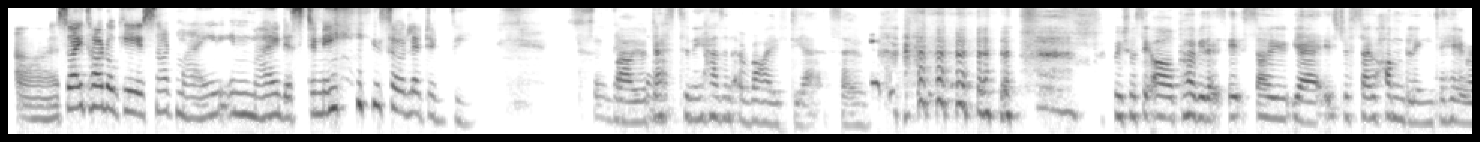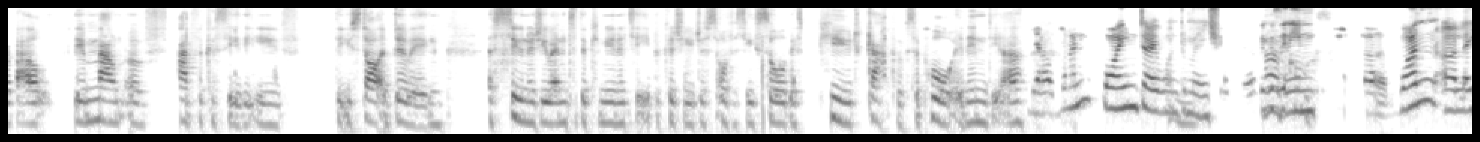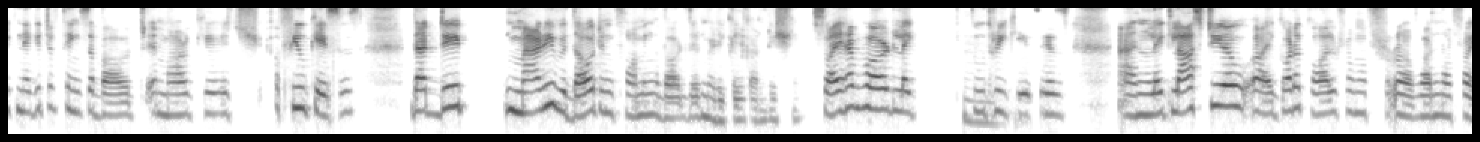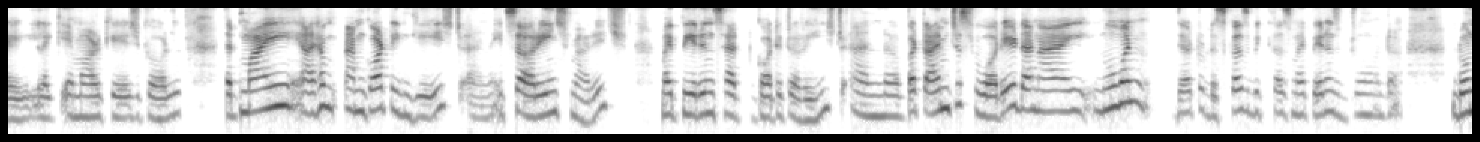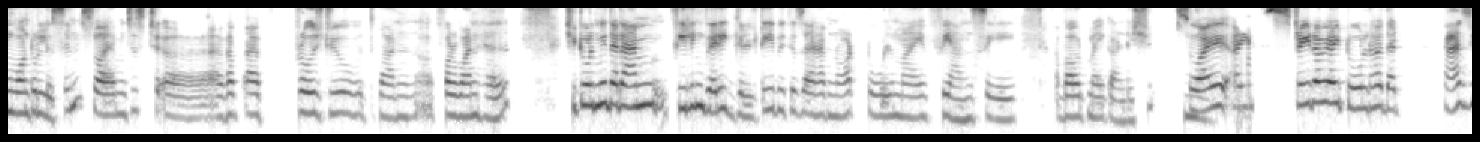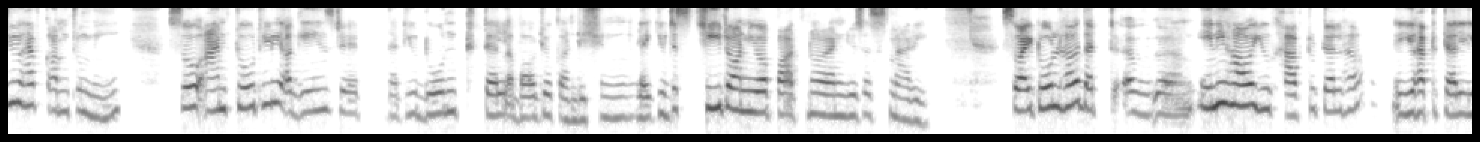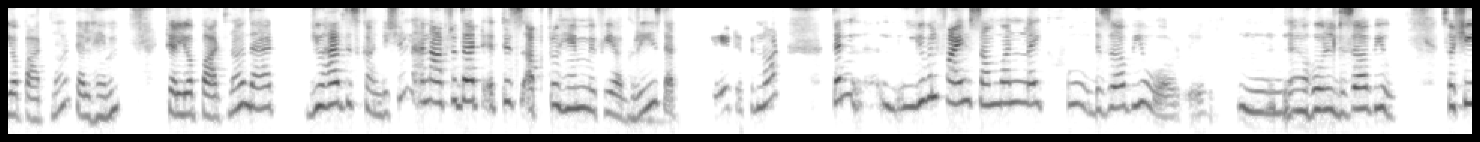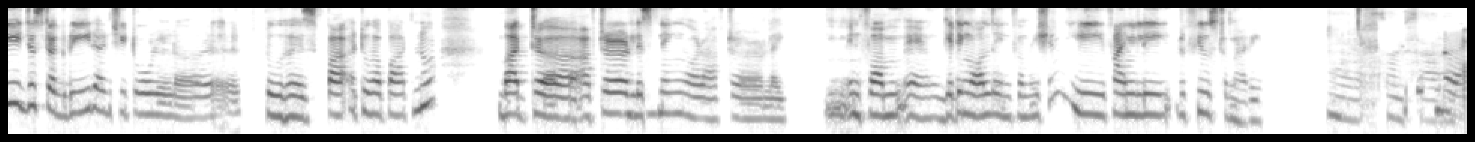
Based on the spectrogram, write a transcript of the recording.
uh, so i thought okay it's not my in my destiny so let it be so wow, your destiny hasn't arrived yet. So we shall see. Oh, Purvi, that's it's so yeah, it's just so humbling to hear about the amount of advocacy that you've that you started doing as soon as you entered the community because you just obviously saw this huge gap of support in India. Yeah, one point I want to mm. mention because oh, in India, uh, one uh, like negative things about MRKH, a few cases that they marry without informing about their medical condition. So i have heard like two hmm. three cases. And like last year i got a call from a, uh, one of my like mrkh girl that my i have i'm got engaged and it's an arranged marriage. My parents had got it arranged. And uh, but i'm just worried and i no one there to discuss because my parents don't don't want to listen. So i'm just uh, I've, I've approached you with one uh, for one help. She told me that i'm feeling very guilty because i have not told my fiance about my condition. So mm. I, I straight away i told her that as you have come to me so i'm totally against it that you don't tell about your condition. Like you just cheat on your partner and you just marry. So i told her that uh, um, anyhow you have to tell her you have to tell your partner tell him tell your partner that you have this condition and after that it is up to him if he agrees that great. If not then you will find someone like who deserve you or mm, who will deserve you. So she just agreed and she told uh, to his pa- to her partner. But uh, after mm-hmm. listening or after like inform uh, getting all the information he finally refused to marry. Oh, so sad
